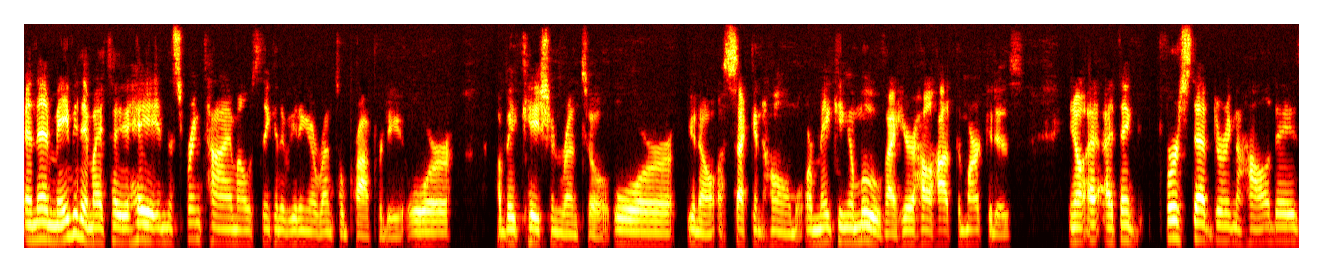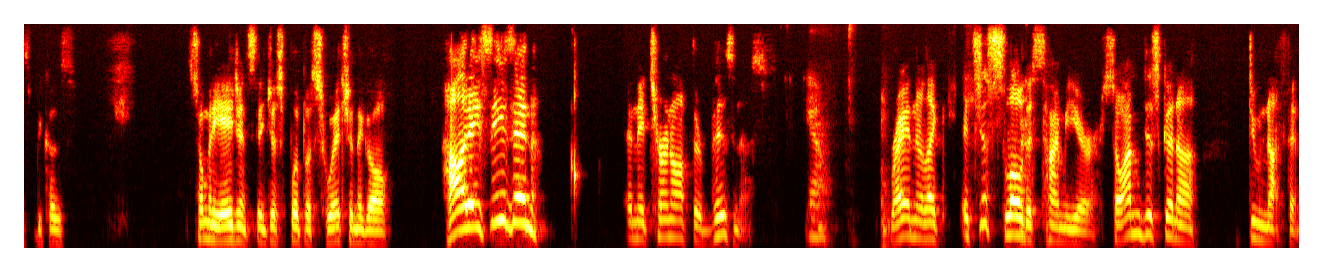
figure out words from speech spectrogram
and then maybe they might tell you, hey, in the springtime, I was thinking of getting a rental property or a vacation rental or, you know, a second home or making a move. I hear how hot the market is. You know, I, I think first step during the holidays, because so many agents, they just flip a switch and they go, holiday season, and they turn off their business. Yeah. Right. And they're like, it's just slow this time of year. So I'm just going to do nothing.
